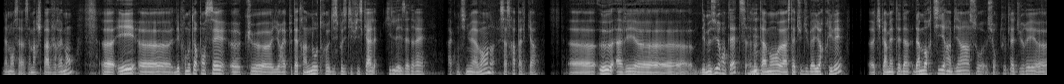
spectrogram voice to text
finalement, ça ne marche pas vraiment. Euh, et euh, les promoteurs pensaient qu'il y aurait peut-être un autre dispositif fiscal qui les aiderait à continuer à vendre. Ça ne sera pas le cas. eux avaient des mesures en tête, mm-hmm. notamment un statut du bailleur privé, qui permettait d'amortir un bien sur, sur, toute la durée, euh,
